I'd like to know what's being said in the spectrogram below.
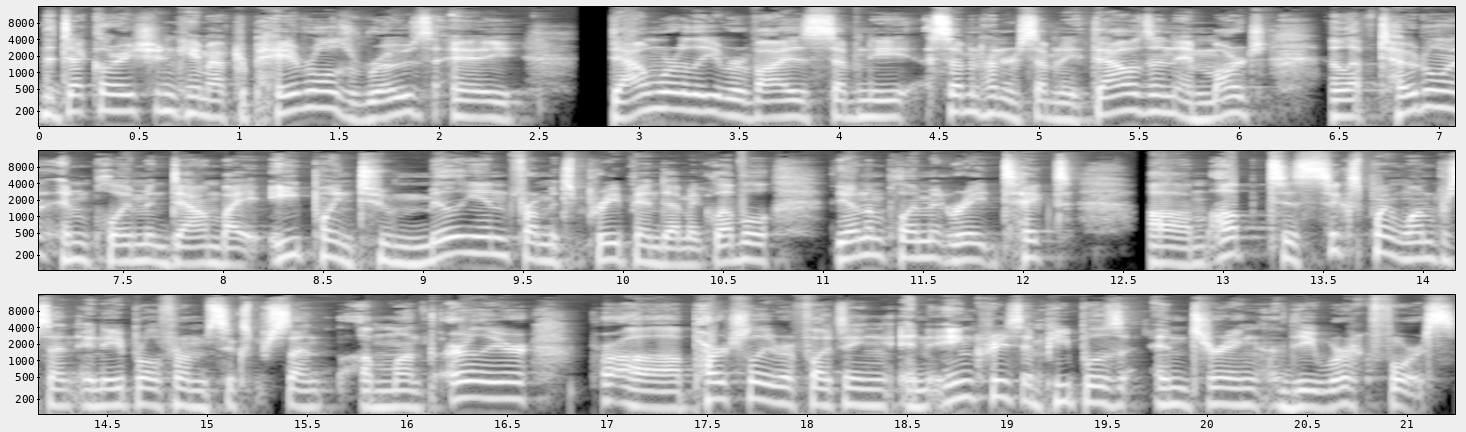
The declaration came after payrolls rose a downwardly revised 70, 770,000 in March and left total employment down by 8.2 million from its pre-pandemic level. The unemployment rate ticked um, up to 6.1% in April from 6% a month earlier, uh, partially reflecting an increase in people's entering the workforce.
